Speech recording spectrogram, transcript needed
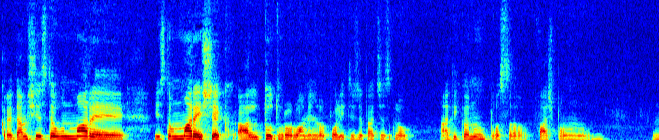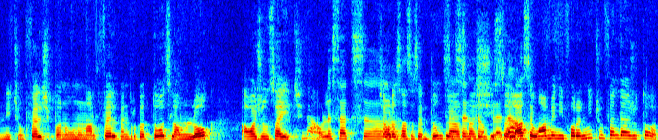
credeam și este un mare, este un mare eșec al tuturor oamenilor politici de pe acest glob. Adică nu poți să faci pe unul în niciun fel și până unul în alt fel, pentru că toți la un loc au ajuns aici. Da, au lăsat să... Și au lăsat să se întâmple să asta se întâmple, și să da. lase oamenii fără niciun fel de ajutor.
